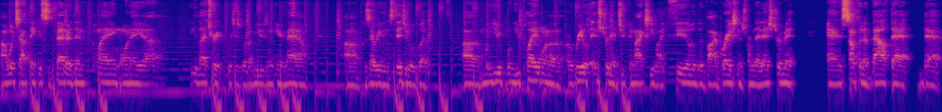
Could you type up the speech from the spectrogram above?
uh, which I think is better than playing on a uh, electric, which is what I'm using here now, because um, everything's digital. But um, when you when you play on a, a, real instrument, you can actually like feel the vibrations from that instrument, and something about that that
